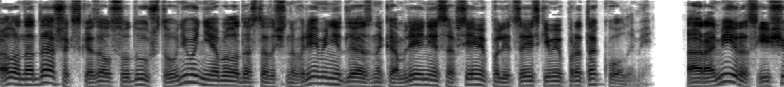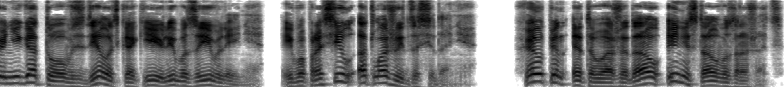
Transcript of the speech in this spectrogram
Алан Адашек сказал суду, что у него не было достаточно времени для ознакомления со всеми полицейскими протоколами, а Рамирес еще не готов сделать какие-либо заявления и попросил отложить заседание. Хелпин этого ожидал и не стал возражать.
